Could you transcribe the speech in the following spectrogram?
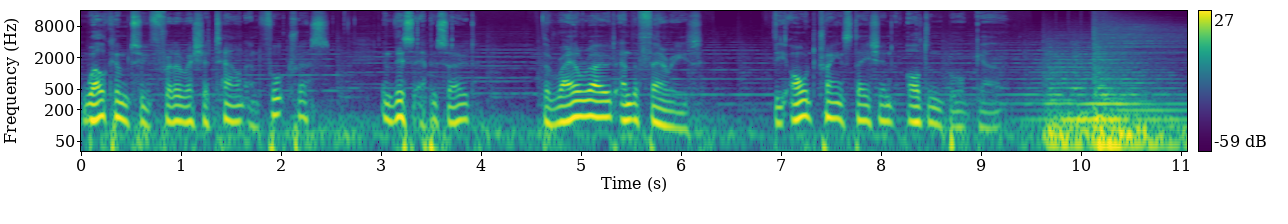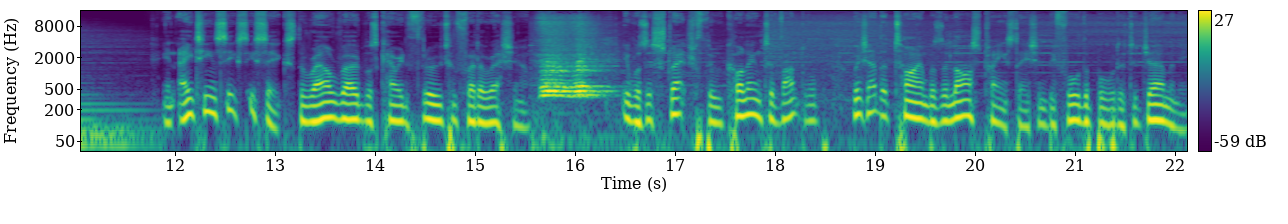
Welcome to Fredericia Town and Fortress. In this episode, the railroad and the ferries, the old train station Oldenborggade. In 1866, the railroad was carried through to Fredericia. It was a stretch through Kolding to Vamdrup, which at the time was the last train station before the border to Germany.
